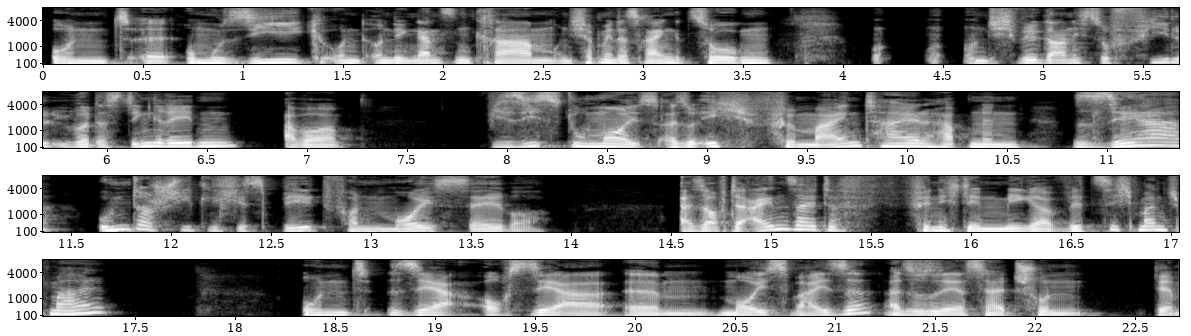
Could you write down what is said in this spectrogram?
und äh, um Musik und, und den ganzen Kram. Und ich habe mir das reingezogen und, und ich will gar nicht so viel über das Ding reden, aber wie siehst du Mois? Also ich für meinen Teil habe ein sehr unterschiedliches Bild von Mois selber. Also auf der einen Seite finde ich den mega witzig manchmal und sehr auch sehr ähm, Mois-weise. Also der ist halt schon, der,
